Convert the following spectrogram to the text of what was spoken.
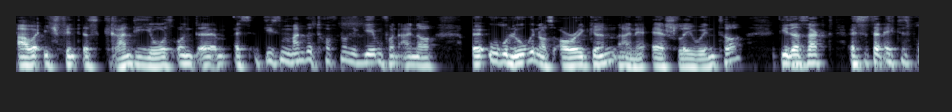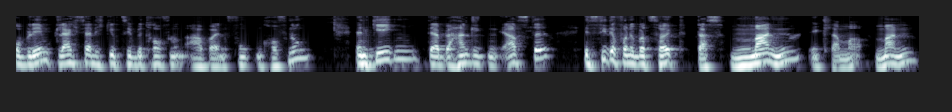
Aber ich finde es grandios und ähm, es, diesem Mann wird Hoffnung gegeben von einer äh, Urologin aus Oregon, eine Ashley Winter, die da sagt, es ist ein echtes Problem, gleichzeitig gibt es die Betroffenen aber einen Funken Hoffnung. Entgegen der behandelten Ärzte ist sie davon überzeugt, dass man, in Klammer, Mann,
